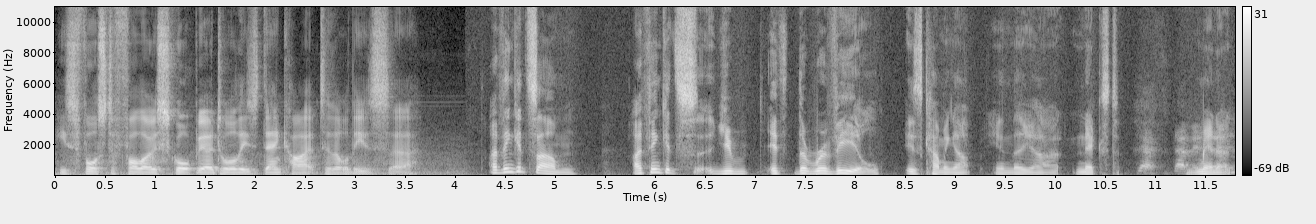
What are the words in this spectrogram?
he's forced to follow Scorpio to all these dank height, to all these. Uh, I think it's um, I think it's you. It's the reveal is coming up in the uh, next minute.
